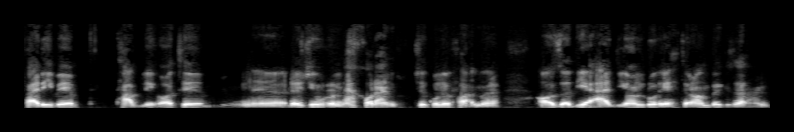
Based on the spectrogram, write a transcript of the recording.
فریب تبلیغات رژیم رو نخورن چگونه آزادی ادیان رو احترام بگذارن.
